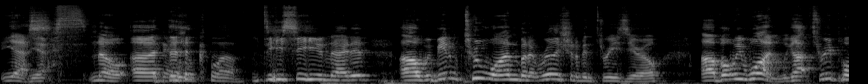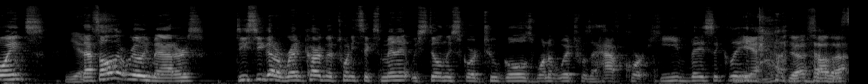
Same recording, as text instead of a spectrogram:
Yes. Yes. No. Uh, Daniel the Club. DC United. Uh, we beat them 2-1, but it really should have been 3-0. Uh, but we won. We got three points. Yes. That's all that really matters. DC got a red card in the 26th minute. We still only scored two goals, one of which was a half court heave, basically. Yeah. Yeah, I saw that.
